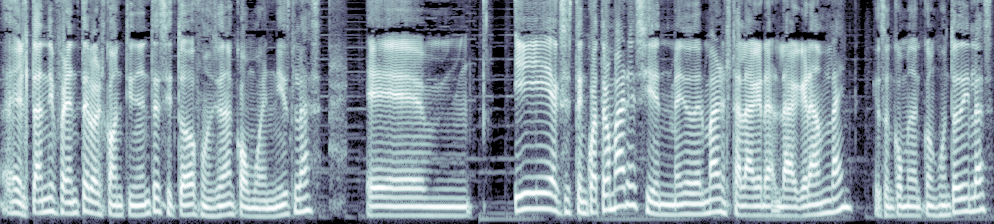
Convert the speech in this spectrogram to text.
el tan diferente de los continentes y todo funciona como en islas. Eh, y existen cuatro mares y en medio del mar está la, la Grand Line, que son como un conjunto de islas.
